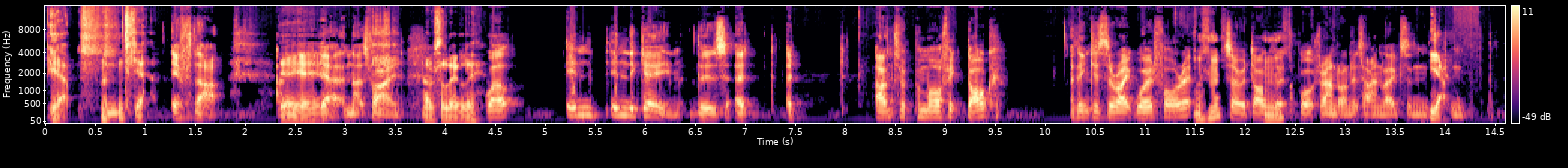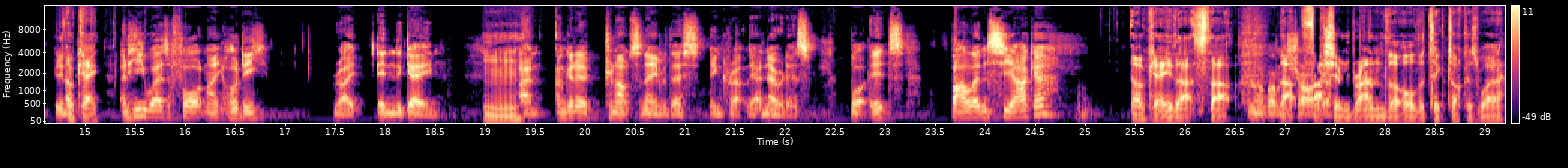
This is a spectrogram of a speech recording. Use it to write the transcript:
yeah. and- yeah. if that. Yeah, yeah, yeah. yeah, and that's fine. Absolutely. Well, in in the game, there's a, a anthropomorphic dog. I think is the right word for it. Mhm. So a dog Mhm. that walks around on its hind legs and Yeah. and, Okay. and he wears a Fortnite hoodie, right in the game. Mm. And I'm going to pronounce the name of this incorrectly. I know it is, but it's Balenciaga. Okay. That's that Oh, that fashion brand that all the TikTokers wear.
